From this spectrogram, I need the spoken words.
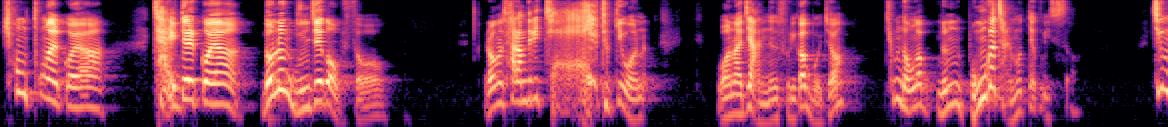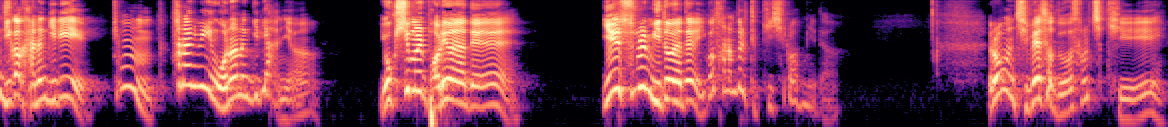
형통할 거야. 잘 될 거야. 너는 문제가 없어. 여러분 사람들이 제일 듣기 원, 원하지 않는 소리가 뭐죠? 지금 너가 너는 뭔가 잘못되고 있어. 지금 네가 가는 길이 지금 하나님이 원하는 길이 아니야. 욕심을 버려야 돼. 예수를 믿어야 돼. 이거 사람들 듣기 싫어합니다. 여러분 집에서도 솔직히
